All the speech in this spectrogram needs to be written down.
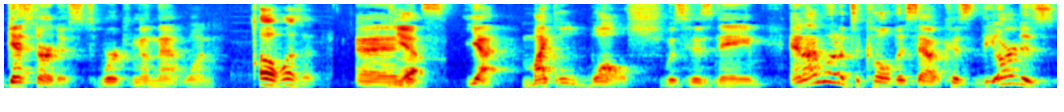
guest artist working on that one. Oh, was it? And Yeah. it's, yeah, Michael Walsh was his name. And I wanted to call this out because the art is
